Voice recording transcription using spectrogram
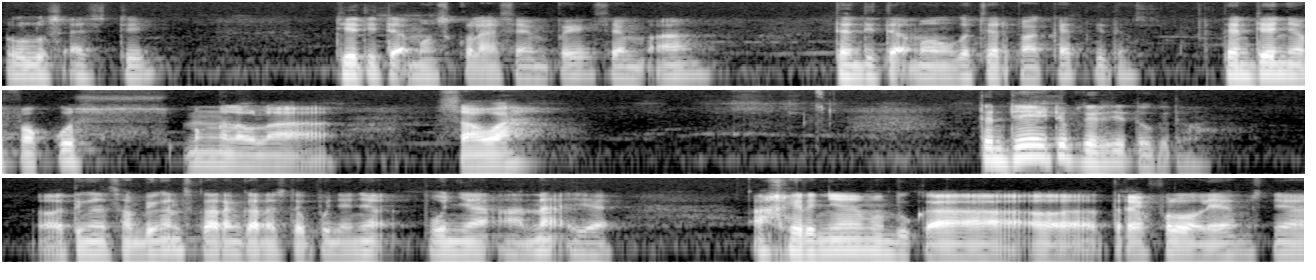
lulus SD dia tidak mau sekolah SMP SMA dan tidak mau kejar paket gitu. Dan dia hanya fokus mengelola sawah. Dan dia hidup dari situ gitu. Uh, dengan sampingan sekarang karena sudah punyanya punya anak ya akhirnya membuka uh, travel ya. Maksudnya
